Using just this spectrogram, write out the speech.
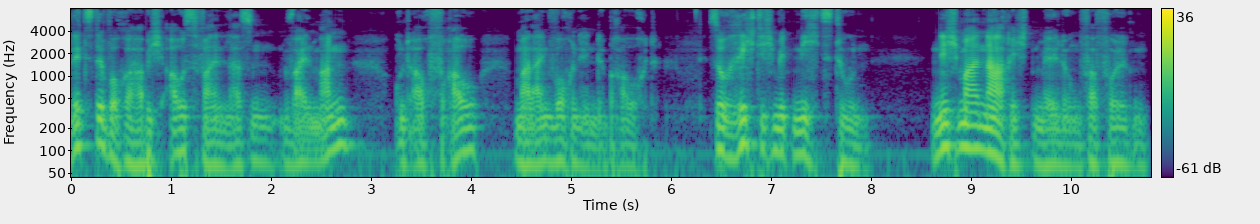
Letzte Woche habe ich ausfallen lassen, weil Mann und auch Frau mal ein Wochenende braucht. So richtig mit nichts tun. Nicht mal Nachrichtenmeldungen verfolgen.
